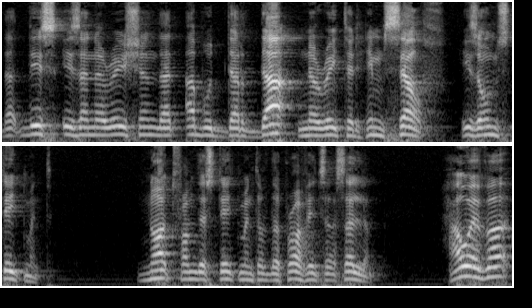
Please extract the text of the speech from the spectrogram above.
that this is a narration that Abu Darda narrated himself, his own statement, not from the statement of the Prophet. However,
